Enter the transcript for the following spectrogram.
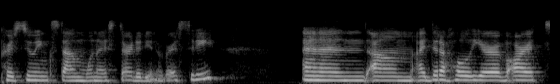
pursuing STEM when I started university. And um, I did a whole year of art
